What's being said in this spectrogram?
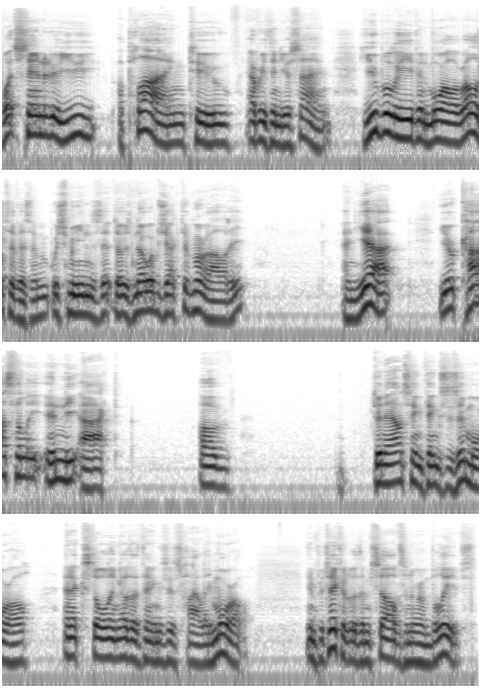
What standard are you applying to everything you're saying? You believe in moral relativism, which means that there's no objective morality, and yet you're constantly in the act of denouncing things as immoral and extolling other things as highly moral, in particular themselves and their own beliefs.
